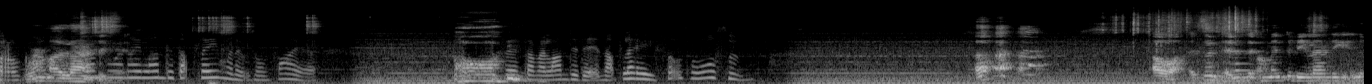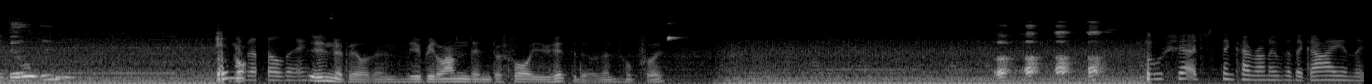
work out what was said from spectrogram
Oh, Where am I landing Remember when? I landed that plane when it was on fire? Oh, The first time I landed it in that place. That was awesome. oh, is it, is it meant to be landing in a building? In Not the building. In the building, you'd be landing before you hit the building, hopefully. Uh, uh, uh, uh. Oh shit, I just think I ran over the guy and they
